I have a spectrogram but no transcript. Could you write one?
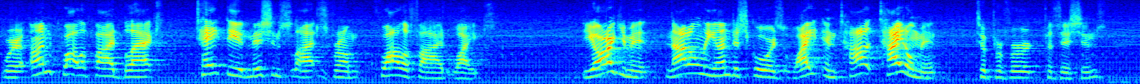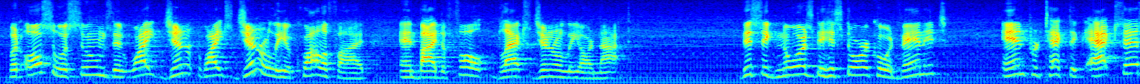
where unqualified blacks take the admission slots from qualified whites. The argument not only underscores white entitlement to preferred positions, but also assumes that white gen whites generally are qualified and by default, blacks generally are not. This ignores the historical advantage and protected access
